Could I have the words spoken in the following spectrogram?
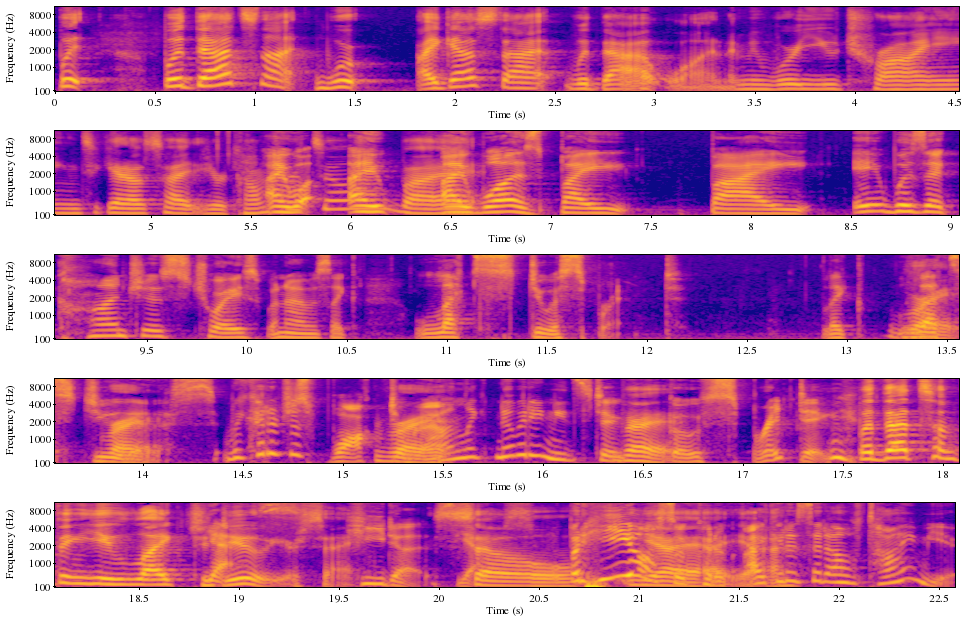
but but that's not. We're, I guess that with that one. I mean, were you trying to get outside your comfort I, zone? I, by, I was by by it was a conscious choice when I was like, let's do a sprint. Like, Right, let's do right. this. We could have just walked Right. around. Like, nobody needs to go sprinting. But that's something you like to do, Yes, you're saying. He does. Yes. So But he also yeah, could have yeah, I could have said, I'll time you.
